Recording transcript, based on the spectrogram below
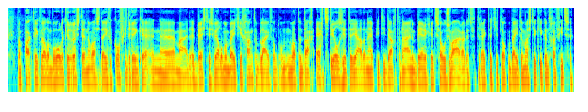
dan pakte ik wel een behoorlijke rust en dan was het even koffie drinken. En, uh, maar het beste is wel om een beetje in gang te blijven. Want om wat een dag echt stilzitten... ja, dan heb je het die dag daarna in een bergrit zo zwaar uit het vertrek... dat je toch beter maar een stukje kunt gaan fietsen.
